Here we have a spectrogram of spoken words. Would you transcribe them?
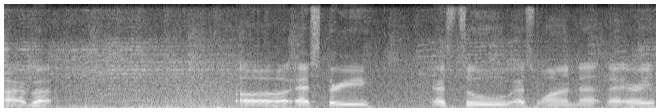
All right, but uh, S3, S2, S1, that that area.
